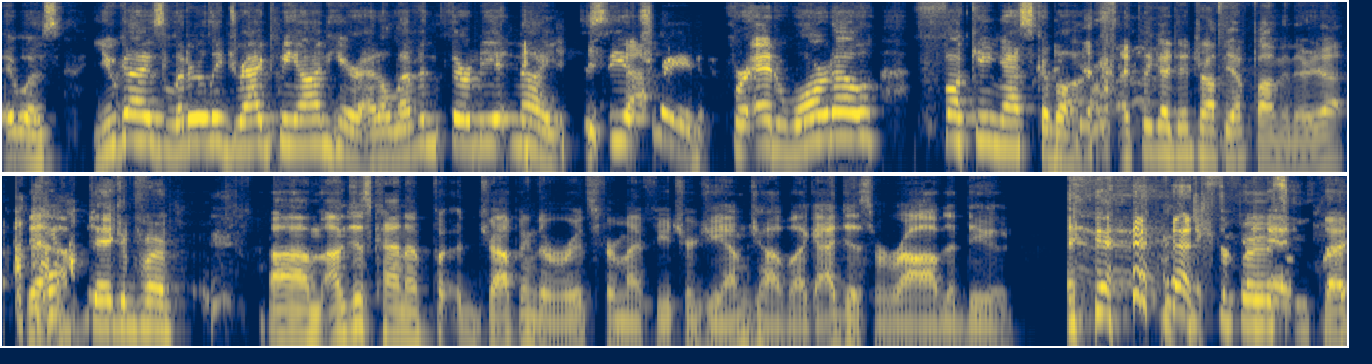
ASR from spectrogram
It was you guys literally dragged me on here at 11:30 at night to see Yeah. a trade for Eduardo fucking Escobar. Yeah, I think I did drop the f bomb in there. Yeah, Yeah, can't confirm. um, I'm just kind of put, dropping the roots for my future GM job. Like I just robbed a dude. That's the first thing you say.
